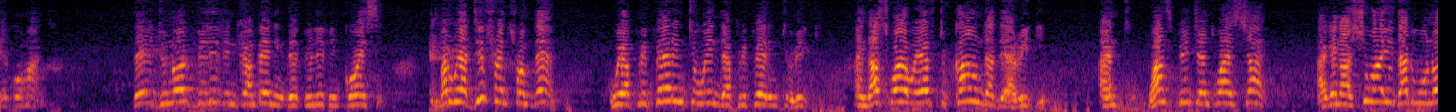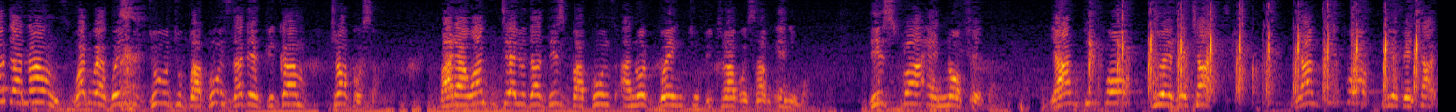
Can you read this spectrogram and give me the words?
they command. They do not believe in campaigning, they believe in coercing. But we are different from them. We are preparing to win, they're preparing to rig. And that's why we have to counter their rigging. And once bitten, twice shy. I can assure you that we will not announce what we are going to do to baboons that have become troublesome. But I want to tell you that these baboons are not going to be troublesome anymore. This far and no further. Young people, you have a chance. Young people, you have a chance.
